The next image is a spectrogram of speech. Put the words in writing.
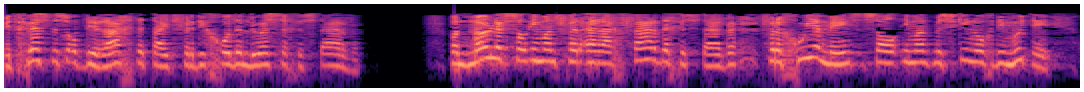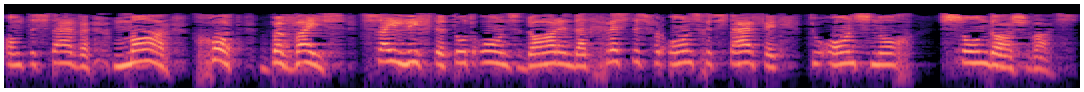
het Christus op die regte tyd vir die goddelose gesterwe. Want nouliks sal iemand vir 'n regverdige sterwe, vir 'n goeie mens sal iemand miskien nog die moed hê om te sterwe, maar God bewys sy liefde tot ons daarin dat Christus vir ons gesterf het toe ons nog sondaars was.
